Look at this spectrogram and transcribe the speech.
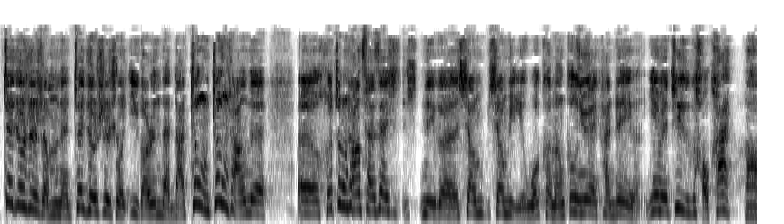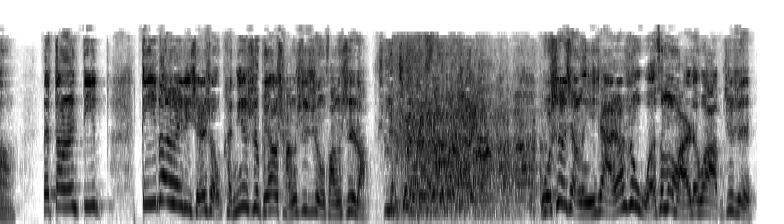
这就是什么呢？这就是说艺高人胆大。正正常的，呃，和正常参赛那个相相比，我可能更愿意看这个，因为这个好看啊。那当然低低段位的选手肯定是不要尝试这种方式了。我设想了一下，要是我这么玩的话，就是。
